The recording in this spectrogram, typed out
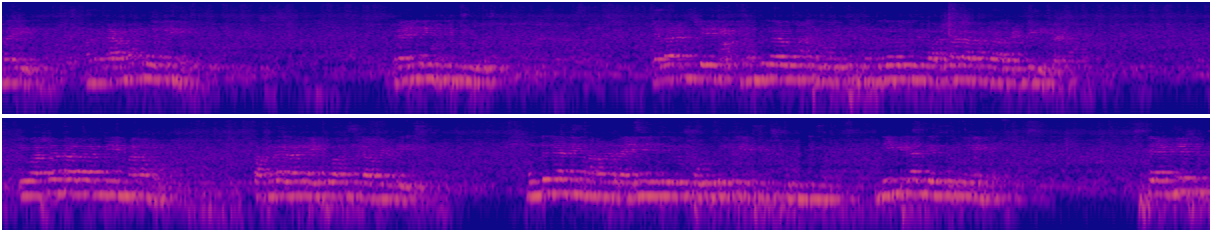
మరి మన గ్రామంలోని డ్రైనేజీలు ఎలా అంటే ముందుగా వచ్చి ముందుగా వచ్చి వర్షాకాలం కాబట్టి ఈ వర్షాకాలాన్ని మనం సమ్మర్ అయిపోతుంది కాబట్టి ముందుగానే మనం డ్రైనేజీలు పొడుగులు తీపించుకుని నీట్గా చేసుకుని శానిటేషన్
